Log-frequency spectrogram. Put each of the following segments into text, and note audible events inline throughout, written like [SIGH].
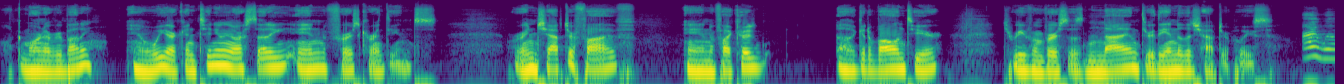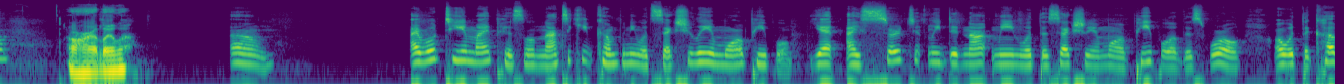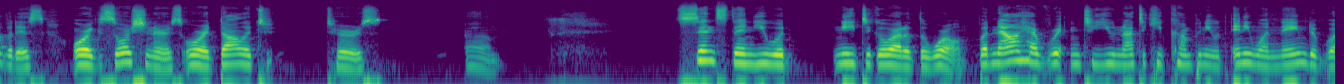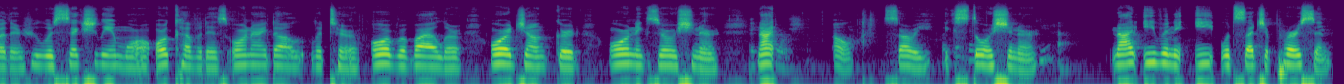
Well, good morning, everybody. And we are continuing our study in 1 Corinthians. We're in chapter 5. And if I could uh, get a volunteer to read from verses 9 through the end of the chapter, please. I will. All right, Layla. Um, I wrote to you in my epistle not to keep company with sexually immoral people. Yet I certainly did not mean with the sexually immoral people of this world, or with the covetous, or extortioners, or idolaters. Um, since then you would need to go out of the world. But now I have written to you not to keep company with anyone named a brother who was sexually immoral, or covetous, or an idolater, or a reviler, or a drunkard, or an extortioner. Not oh, sorry, extortioner. Not even to eat with such a person.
